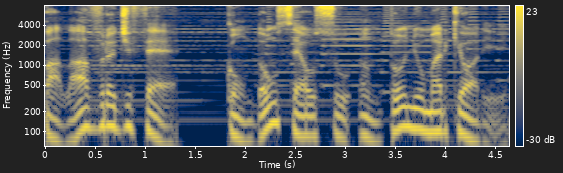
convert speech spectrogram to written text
Palavra de Fé com Dom Celso Antônio Marchiori.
